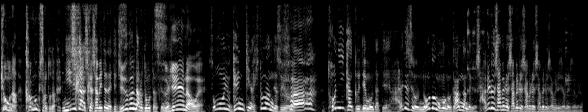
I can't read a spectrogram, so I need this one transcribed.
今日もな看護婦さんとな2時間しか喋ってないって十分だろうと思ったんですけどすねげえなおい。そういう元気な人なんですよ。はあ。とにかくでもだってあれですよ。喉の方のがんなんだけど喋る喋る喋る喋る喋る喋る喋る喋る。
